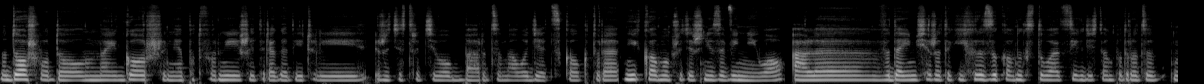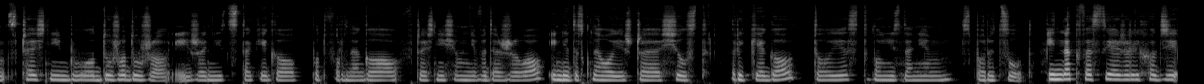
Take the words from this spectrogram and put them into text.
no doszło do najgorszej, najpotworniejszej tragedii, czyli życie straciło bardzo małe dziecko, które nikomu przecież nie zawiniło, ale wydaje mi się, że takich ryzykownych sytuacji gdzieś tam po drodze wcześniej było dużo, dużo i że nic takiego potwornego wcześniej się nie wydarzyło i nie dotknęło jeszcze sióstr Rickiego, to jest moim zdaniem spory cud. Inna kwestia, jeżeli chodzi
